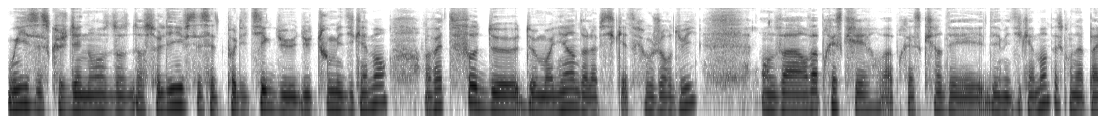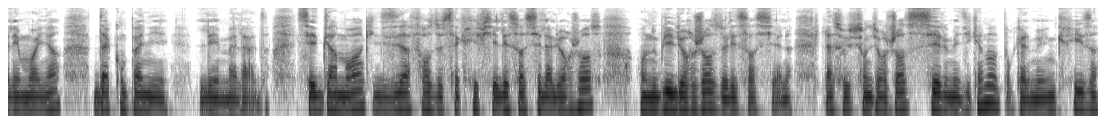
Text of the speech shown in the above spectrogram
Oui, c'est ce que je dénonce dans, dans ce livre, c'est cette politique du, du, tout médicament. En fait, faute de, de moyens dans la psychiatrie aujourd'hui, on va, on va prescrire, on va prescrire des, des médicaments parce qu'on n'a pas les moyens d'accompagner les malades. C'est Edgar Morin qui disait à force de sacrifier l'essentiel à l'urgence, on oublie l'urgence de l'essentiel. La solution d'urgence, c'est le médicament pour calmer une crise,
